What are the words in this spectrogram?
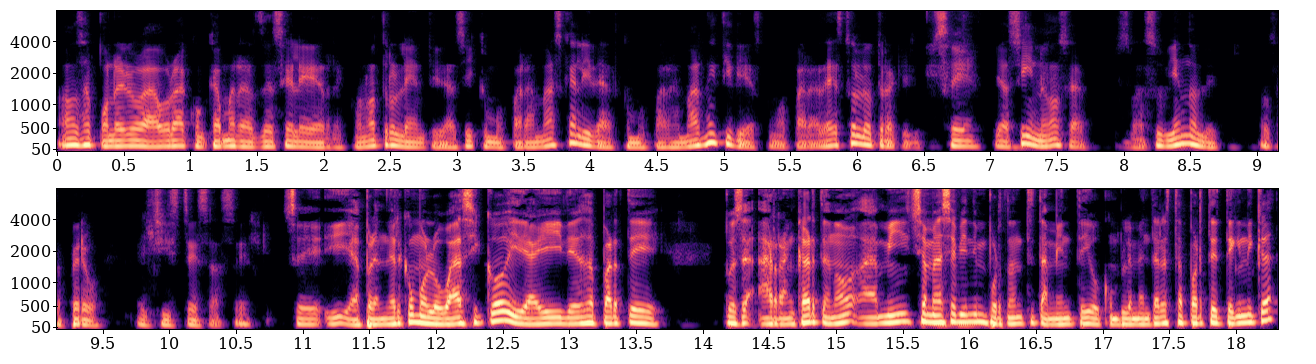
Vamos a ponerlo ahora con cámaras DSLR, con otro lente, así como para más calidad, como para más nitidez, como para de esto, lo otro, aquello. Sí. Y así, ¿no? O sea, pues va subiéndole. O sea, pero el chiste es hacer. Sí, y aprender como lo básico y de ahí, de esa parte, pues arrancarte, ¿no? A mí se me hace bien importante también, te digo, complementar esta parte técnica,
